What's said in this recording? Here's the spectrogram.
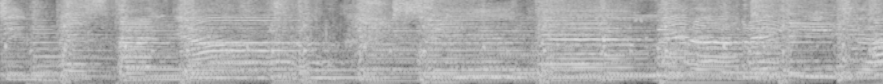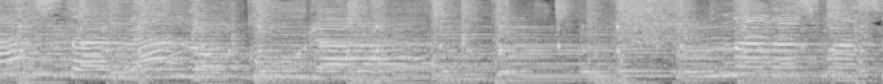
sin pestañear, sin temer a reír hasta la locura. Nada es más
